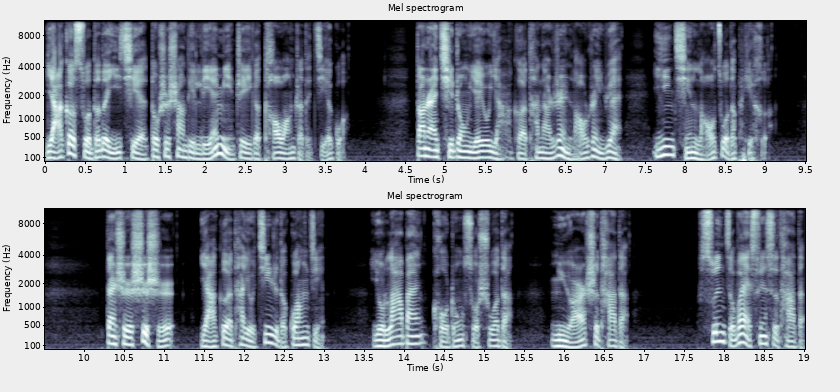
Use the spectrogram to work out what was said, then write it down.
雅各所得的一切都是上帝怜悯这一个逃亡者的结果。当然，其中也有雅各他那任劳任怨、殷勤劳作的配合。但是事实，雅各他有今日的光景。有拉班口中所说的，女儿是他的，孙子外孙是他的，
